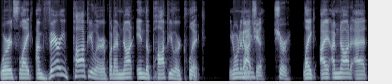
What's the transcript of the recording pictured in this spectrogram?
where it's like I'm very popular, but I'm not in the popular clique. You know what I mean? gotcha. Sure. Like I, I'm not at.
